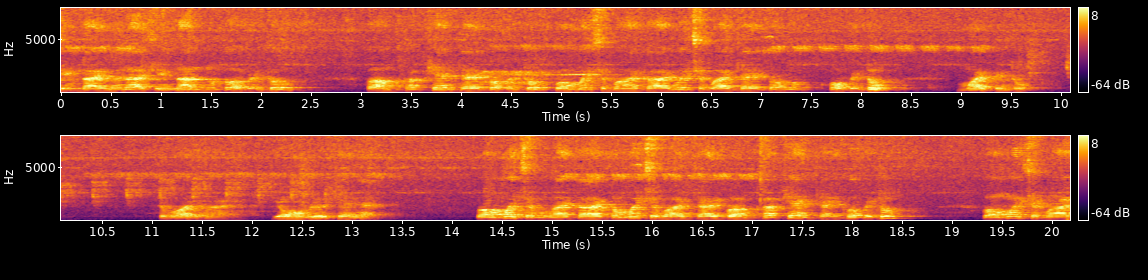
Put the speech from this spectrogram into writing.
สิ่งใดไม่ได้สิ่งนั้นมันก็เป็นทุกข์ ความคับแค้นใจก็เป็นทุกข์ความไม่สบายกายไม่สบายใจก็ก็เป็นทุกข์ไม่เป็นทุกข์จะว่าอย่างไรยอมหรือแค่ไหนความไม่สบายกายก็ไม่สบายใจความคับแค้นใจก็เป็นทุกข์ความไม่สบาย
